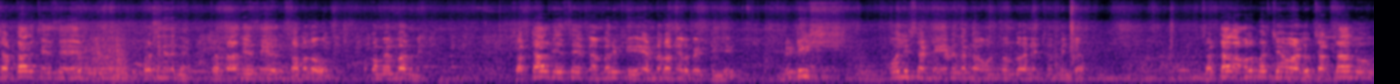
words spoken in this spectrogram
చట్టాలు చేసే ప్రతినిధి నేను చట్టాలు చేసే సభలో ఒక మెంబర్ని చట్టాలు చేసే మెంబర్కి ఎండలో నిలబెట్టి బ్రిటిష్ పోలీస్ అంటే ఏ విధంగా ఉంటుందో అనేది చూపించారు. చట్టాలు అమలుపరిచే వాళ్ళు చట్టాలు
